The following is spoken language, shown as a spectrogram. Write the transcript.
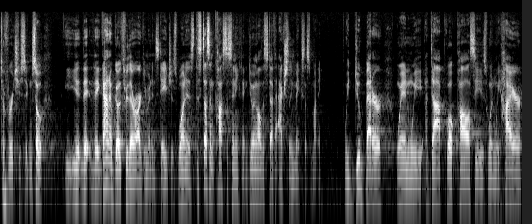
to virtue signal. So you, they, they kind of go through their argument in stages. One is, this doesn't cost us anything. Doing all this stuff actually makes us money. We do better when we adopt woke policies, when we hire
